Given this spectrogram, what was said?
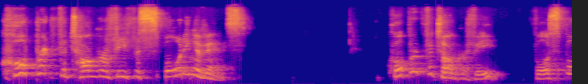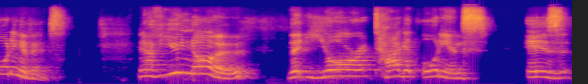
corporate photography for sporting events. Corporate photography for sporting events. Now, if you know that your target audience is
